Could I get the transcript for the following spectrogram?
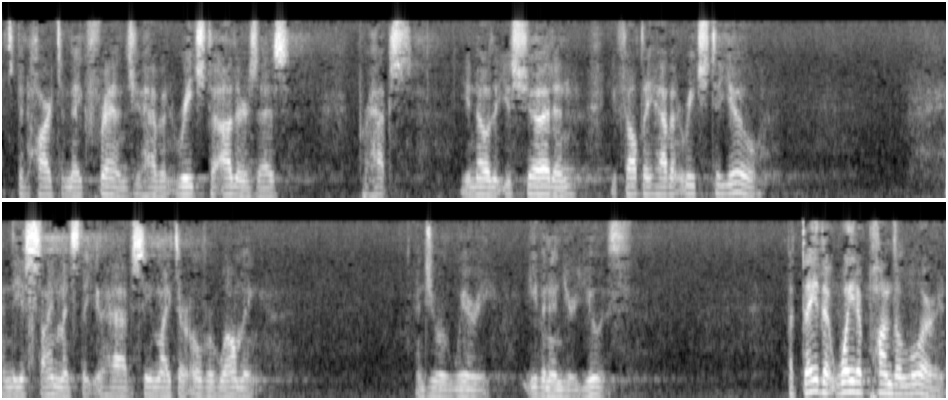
It's been hard to make friends. You haven't reached to others as perhaps you know that you should, and you felt they haven't reached to you. And the assignments that you have seem like they're overwhelming. And you are weary, even in your youth. But they that wait upon the Lord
